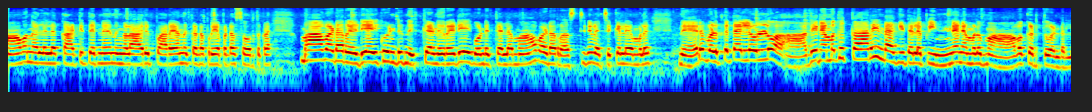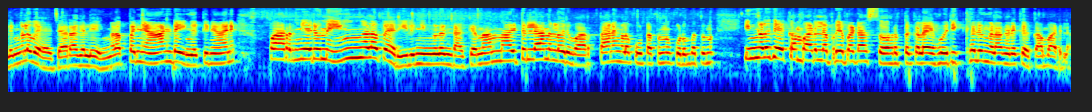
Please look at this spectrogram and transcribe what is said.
മാവ് നല്ല കാട്ടി തരണ നിങ്ങൾ ആരും പറയാൻ നിൽക്കേണ്ട പ്രിയപ്പെട്ട സുഹൃത്തുക്കളെ. മാവടെ റെഡി ആയിക്കൊണ്ട് നിൽക്കുകയാണ് റെഡി ആയിക്കൊണ്ട് നിൽക്കല്ല മാവടെ റെസ്റ്റിന് വെച്ചേക്കല്ലേ നമ്മൾ നേരെ വെളുത്തിട്ടല്ലേ ഉള്ളൂ. ആദ്യം നമുക്ക് കറി ഉണ്ടാക്കിയിട്ടല്ലേ പിന്നെ നമ്മൾ മാവൊക്കെ എടുത്തു കണ്ടല്ലോ നിങ്ങൾ ബേജാറാകല്ലേ? നിങ്ങളപ്പം ഞാൻ ഞാണ്ട് നിങ്ങൾക്ക് ഞാൻ പറഞ്ഞു തരും നിങ്ങളെ പെരയിൽ നിങ്ങൾ ഉണ്ടാക്കിയ നന്നായിട്ടില്ല എന്നുള്ള ഒരു വർത്താനങ്ങളെ കൂട്ടത്തുനിന്ന് കുടുംബത്തുനിന്ന് നിങ്ങൾ കേൾക്കാൻ പാടില്ല പ്രിയപ്പെട്ട സുഹൃത്തുക്കളെ. ഒരിക്കലും നിങ്ങൾ അങ്ങനെ കേൾക്കാൻ പാടില്ല.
